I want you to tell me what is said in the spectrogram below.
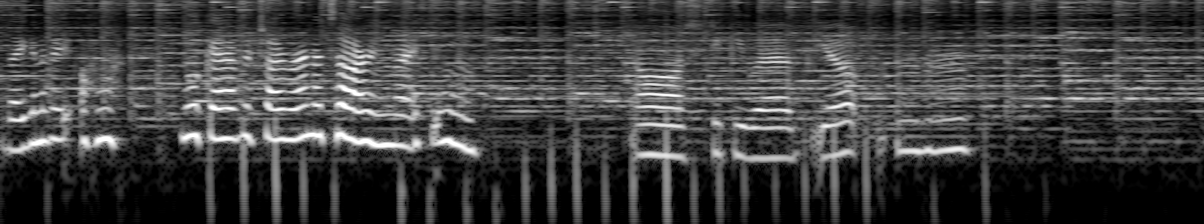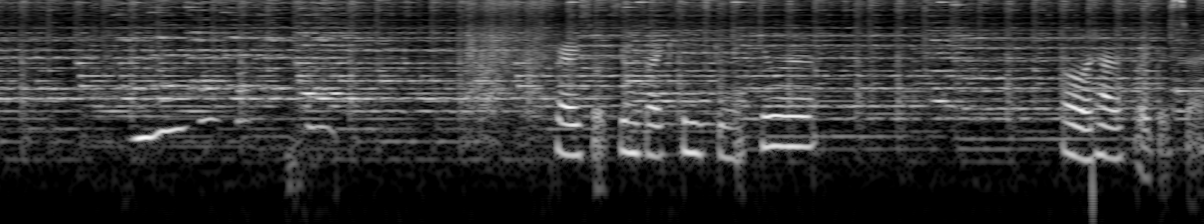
Are they gonna be? Oh, look, I have a Tyranitar in my thing. Oh, sticky web. Yep. Mhm. okay, so it seems like he's gonna kill it. Oh, it had a focus sash.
